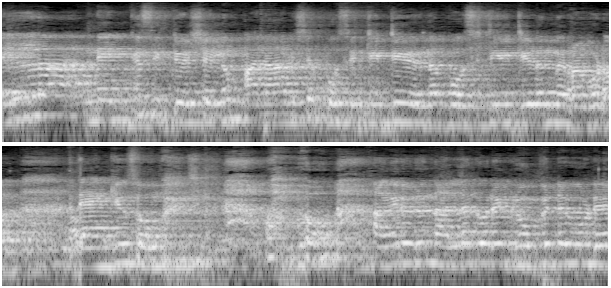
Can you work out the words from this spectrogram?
എല്ലാ നെഗ് സിറ്റുവേഷനിലും അനാവശ്യ പോസിറ്റിവിറ്റി വരുന്ന പോസിറ്റിവിറ്റിയുടെ നിറകുടം. താങ്ക് യു സോ മച്ച് അപ്പോൾ അങ്ങനെ ഒരു നല്ല കുറെ ഗ്രൂപ്പിന്റെ കൂടെ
